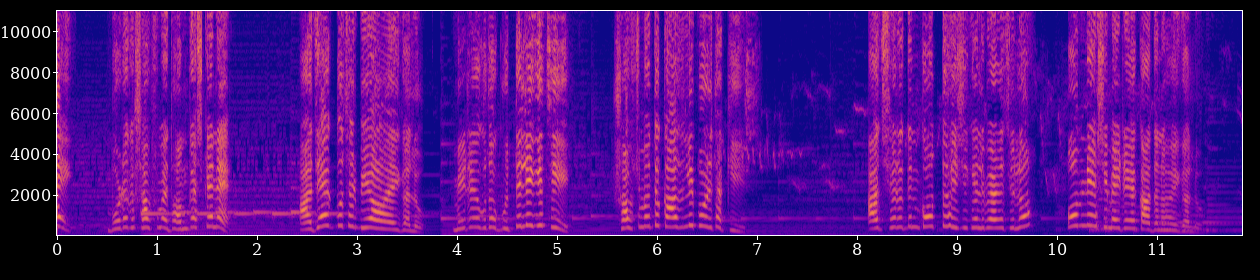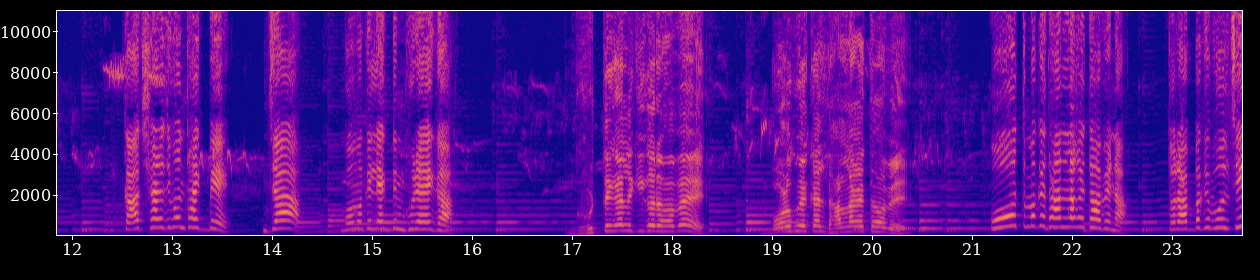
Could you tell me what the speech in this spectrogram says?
এই সবসময় ধমকাস কেনে? আজ এক বছর বিয়ে হয়ে গেল। মেয়েটাকে কোথাও ঘুরতে লেগেছি সবসময় তো কাজলি পড়ে থাকিস। আজ সারাদিন কত হেসে খেলে বেড়াছিল অমনি এসে মেয়েটাকে কাঁদানো হয়ে গেল। কাজ সারা জীবন থাকবে যা বোমাকে একদিন ঘুরে আয়গা ঘুরতে গেলে কি করে হবে? বড় হয়ে কাল ধান লাগাইতে হবে। ও তোমাকে ধান লাগাতে হবে না। তোর আব্বাকে বলছি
